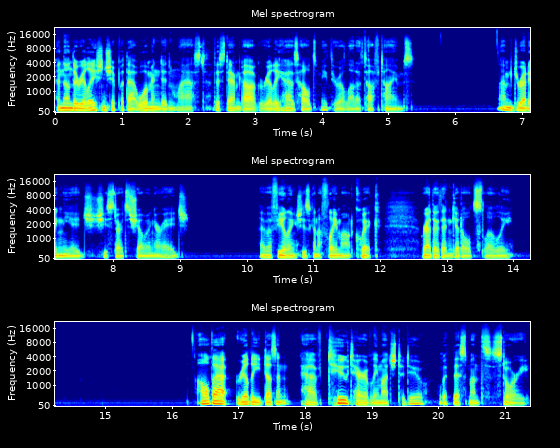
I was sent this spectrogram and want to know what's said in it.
and though the relationship with that woman didn't last, this damn dog really has held me through a lot of tough times. I'm dreading the age she starts showing her age. I have a feeling she's going to flame out quick rather than get old slowly. All that really doesn't have too terribly much to do with this month's story,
